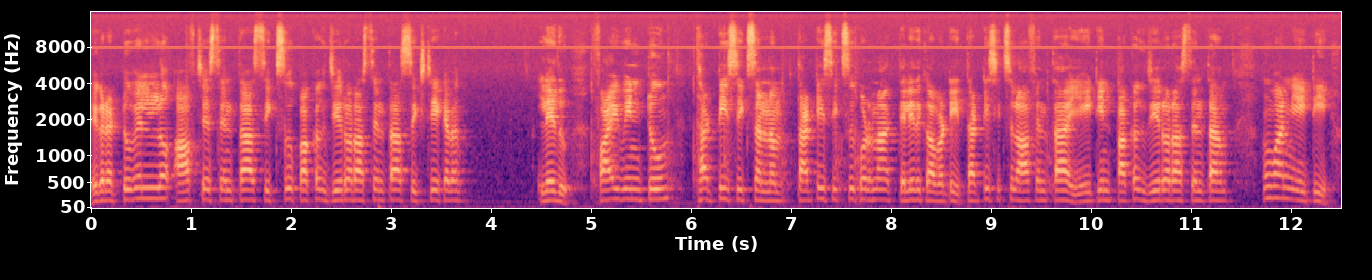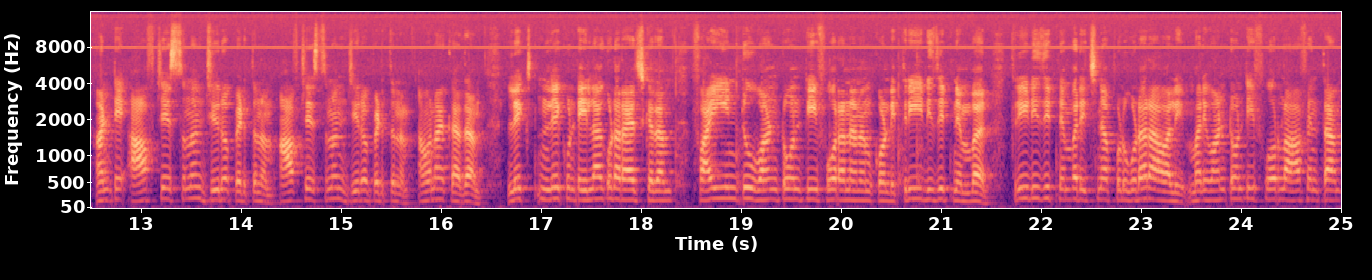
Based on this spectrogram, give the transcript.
ఇక్కడ ట్వెల్వ్లో ఆఫ్ చేస్తే ఎంత? సిక్స్ పక్కకు జీరో రాస్తే ఎంత? సిక్స్టీ కదా? లేదు ఫైవ్ ఇంటూ థర్టీ సిక్స్ అన్నాం. థర్టీ సిక్స్ కూడా నాకు తెలియదు కాబట్టి థర్టీ సిక్స్లో ఆఫ్ ఎంత? ఎయిటీన్ పక్కకు జీరో రాస్తే ఎంత? One eighty. అంటే ఆఫ్ చేస్తున్నాం జీరో పెడుతున్నాం. ఆఫ్ చేస్తున్నాం జీరో పెడుతున్నాం. అవునా కదా? లేక్ లేకుంటే ఇలా కూడా రాయొచ్చు కదా? Five into one twenty four అని అనుకోండి. Three digit number. Three digit number ఇచ్చినప్పుడు కూడా రావాలి. మరి వన్ ట్వంటీ ఫోర్లో ఆఫ్ ఎంత?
